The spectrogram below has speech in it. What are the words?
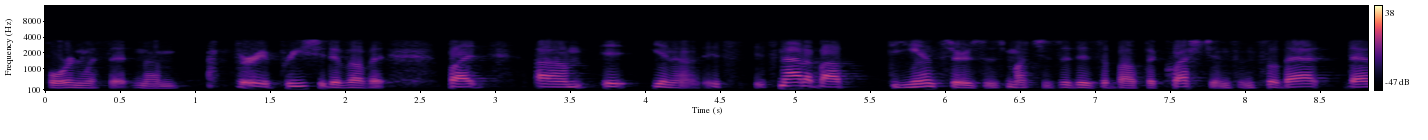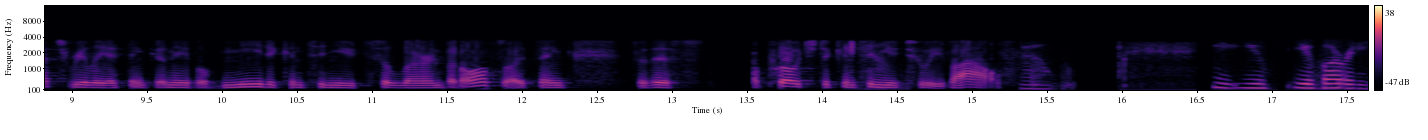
born with it, and I'm, I'm very appreciative of it. But um, it, you know, it's it's not about the answers as much as it is about the questions, and so that that's really I think enabled me to continue to learn, but also I think for this approach to continue to evolve. Yeah. You, you've already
